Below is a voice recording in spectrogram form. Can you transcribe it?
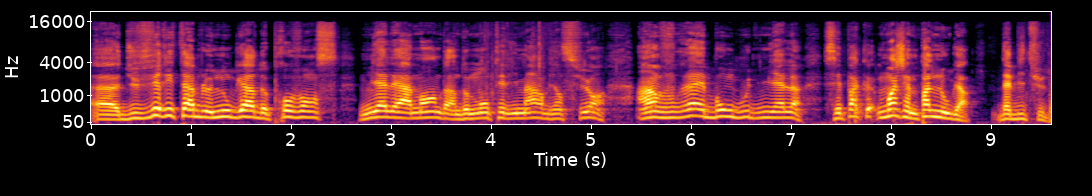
euh, du véritable nougat de Provence, miel et amande, hein, de Montélimar bien sûr, un vrai bon goût de miel. C'est pas que moi j'aime pas le nougat d'habitude.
